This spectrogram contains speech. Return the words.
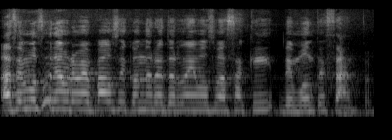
Hacemos una breve pausa y cuando retornemos más aquí de Monte Santo.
